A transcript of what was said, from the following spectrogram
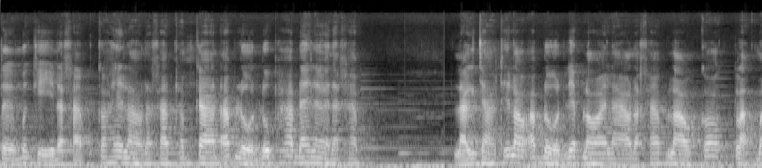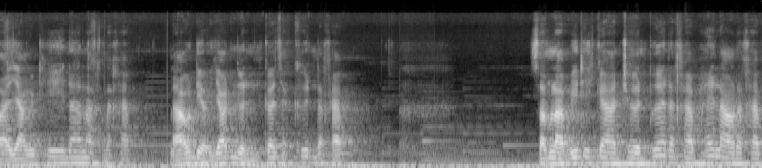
เติมเมื่อกี้นะครับ ก็ให้เรานะครับทำการอัปโหลดรูปภาพได้เลยนะครับ หลังจากที่เราอัปโหลดเรียบร้อยแล้วนะครับ เราก็กลับมายังที่หน้าหลักนะครับ แล้วเดี๋ยวยอดเงินก็จะขึ้นนะครับสำหรับวิธีการเชิญเพื่อนนะครับ ให้เรานะครับ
